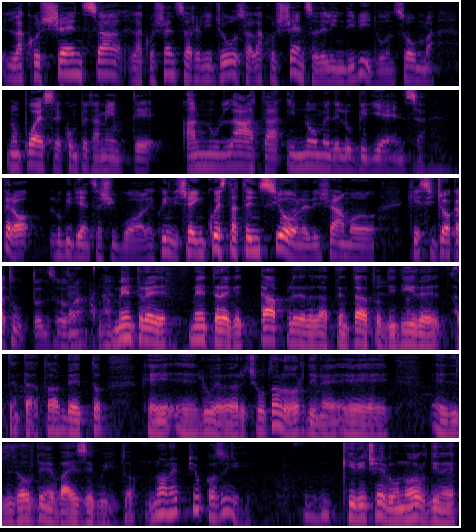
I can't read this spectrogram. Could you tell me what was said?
la coscienza, la coscienza religiosa, la coscienza dell'individuo, insomma, non può essere completamente annullata in nome dell'ubbidienza, però l'ubbidienza ci vuole, quindi c'è in questa tensione, diciamo, che si gioca tutto, insomma. Eh, mentre, mentre Kappler ha tentato di dire, ha, tentato, ha detto che eh, lui aveva ricevuto l'ordine e, e l'ordine va eseguito, non è più così. Chi riceve un ordine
